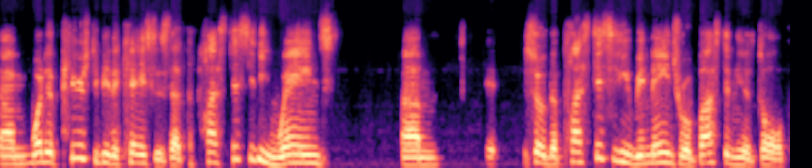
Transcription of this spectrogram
um, what appears to be the case is that the plasticity wanes. Um, it, so the plasticity remains robust in the adult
